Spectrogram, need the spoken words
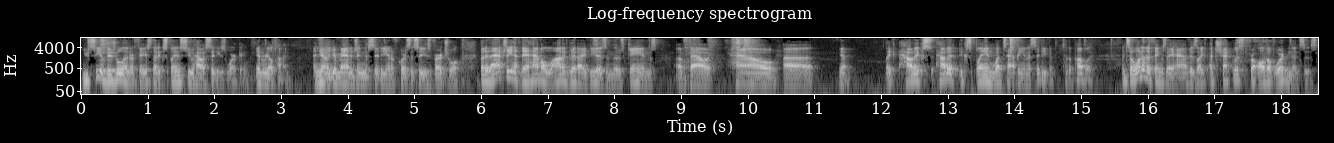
You see a visual interface that explains to you how a city is working in real time and you know you're managing the city, and of course the city is virtual. But it actually they have a lot of good ideas in those games about how uh, you know like how to ex- how to explain what's happening in a city to, to the public. And so one of the things they have is like a checklist for all the ordinances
